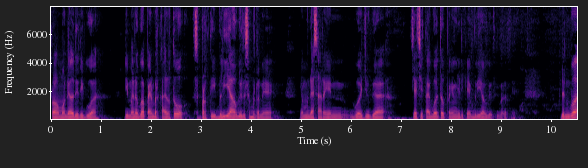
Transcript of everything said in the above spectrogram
role model diri gue di mana gue pengen berkarir tuh seperti beliau gitu sebenarnya. Yang mendasarin gue juga cita-cita gue tuh pengen jadi kayak beliau gitu ibaratnya. Dan gue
